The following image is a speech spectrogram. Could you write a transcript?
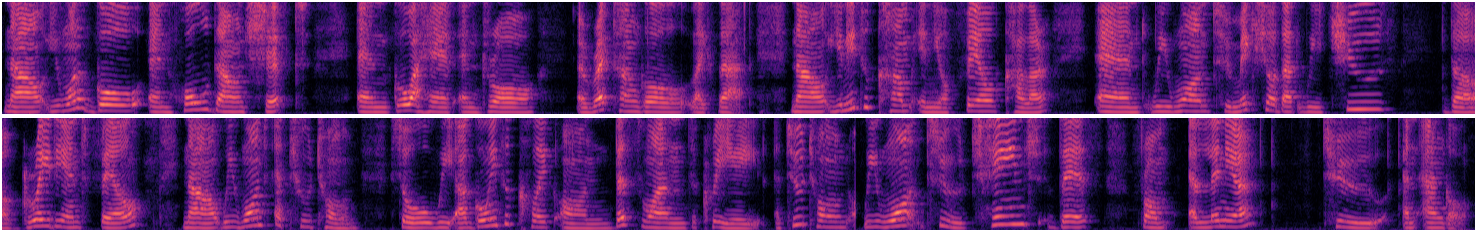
Now you want to go and hold down shift and go ahead and draw a rectangle like that. Now you need to come in your fill color and we want to make sure that we choose the gradient fill. Now we want a two-tone. So we are going to click on this one to create a two-tone. We want to change this from a linear to an angle.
